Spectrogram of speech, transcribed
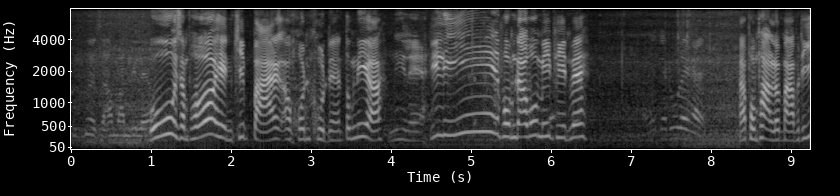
จุดเมื่อสามวันที่แล้วอู้สัมโพเห็นคลิปป่าเอาคนขุดเนี่ยตรงนี้เหรอนี่แหละลิลีผมเดาว่ามีผิดไหมแล้วจะรู้ได้ไงฮะผมผ่านรถมาพอดี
